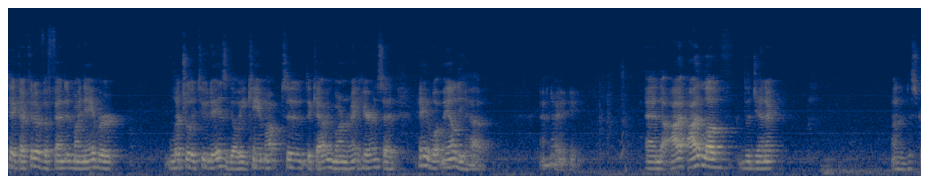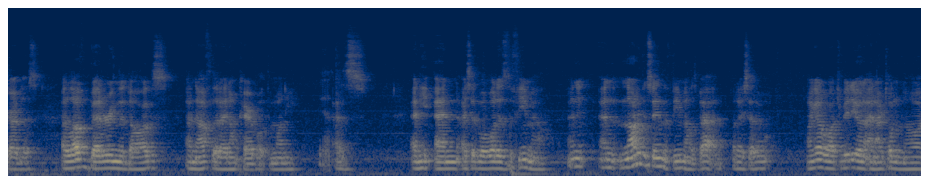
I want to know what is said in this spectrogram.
take I could have offended my neighbor literally two days ago. He came up to the calving barn right here and said, "Hey, what male do you have?" And I and I I love the genic. How to describe this? I love bettering the dogs enough that I don't care about the money. Yeah. As and he and I said, well, what is the female? And he, and not even saying the female is bad, but I said, I, I gotta watch a video, and, and I told him no, I,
